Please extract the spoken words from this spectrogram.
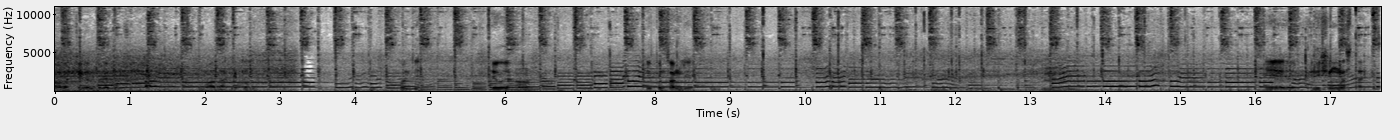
आवरातचे गणपती देऊ शकता. तुम्हाला दाखवतो. कोणते? ते होय, हां. ते पण चांगली आहे. हे फिनिशिंग मस्त आहे.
